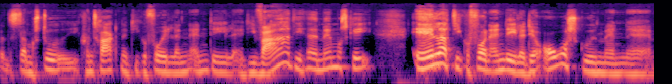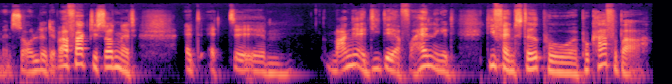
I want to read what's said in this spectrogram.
der stod i kontrakten, at de kunne få en eller anden andel af de varer, de havde med måske, eller de kunne få en andel af det overskud, man, øh, man solgte. Det var faktisk sådan, at, at, at øh, mange af de der forhandlinger, de fandt sted på, på kaffebar.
